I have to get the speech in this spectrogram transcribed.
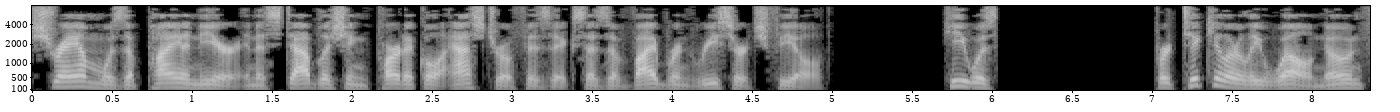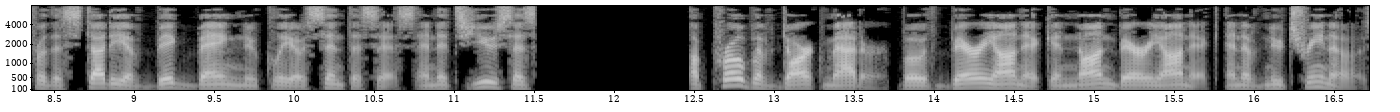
Schramm was a pioneer in establishing particle astrophysics as a vibrant research field. He was particularly well known for the study of Big Bang nucleosynthesis and its use as a probe of dark matter both baryonic and non-baryonic and of neutrinos.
